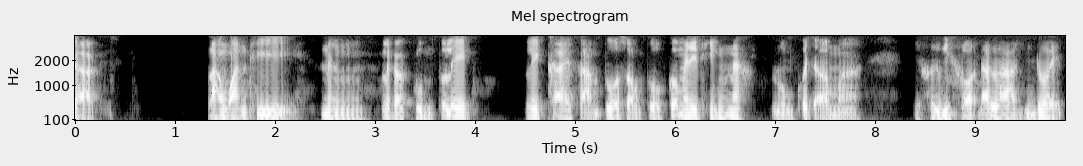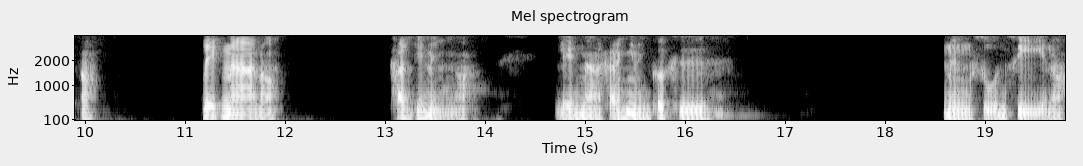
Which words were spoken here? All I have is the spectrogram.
จากรางวัลที่หนึ่งแล้วก็กลุ่มตัวเลข เลขท้ายสามตัวสองตัวก็ไม่ได้ทิ้งนะลุงก็จะเอามาที่เคยวิเคราะห์ด้านล่างนี้ด้วยเนาะเลขหน้าเนาะครั้งที่หนึ่งเนาะเลขหน้าครั้งที่หนึ่งก็คือหนึ่งศูนย์สี่เนาะ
